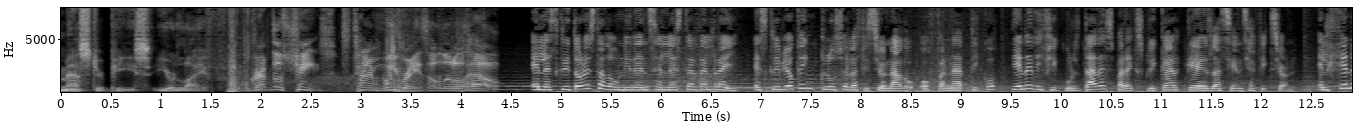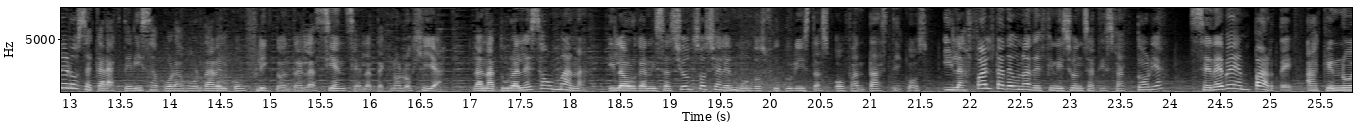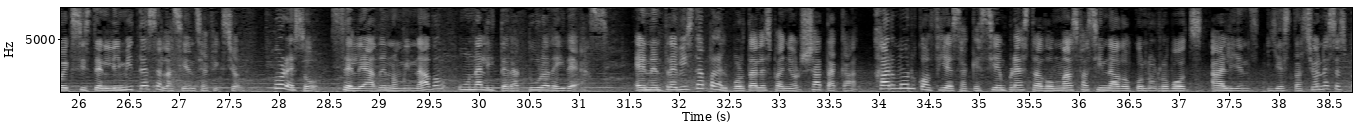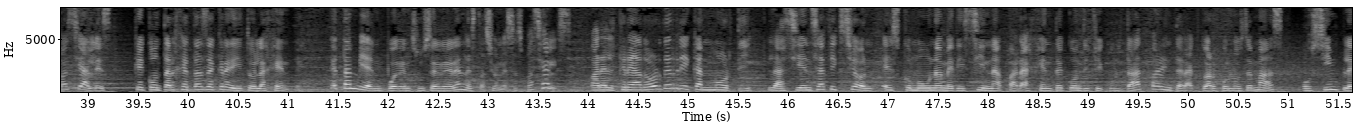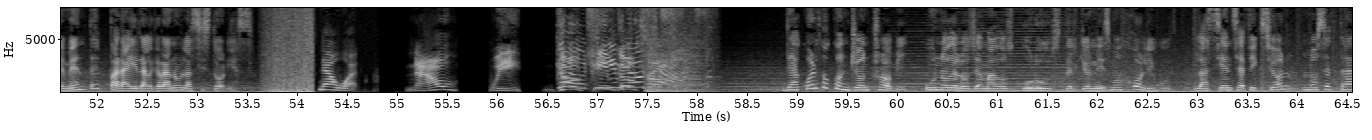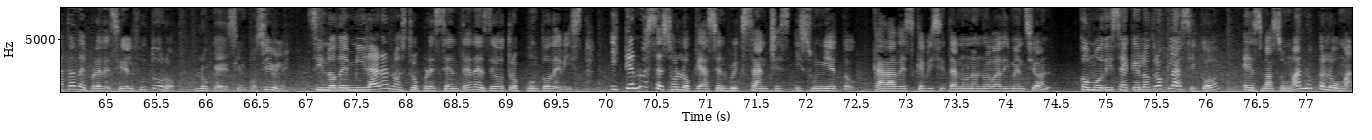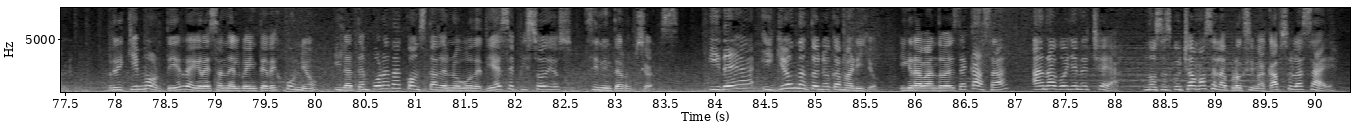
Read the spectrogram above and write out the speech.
Masterpiece Your Life. Grab those chains. It's time we raise a little hell. El escritor estadounidense Lester del Rey escribió que incluso el aficionado o fanático tiene dificultades para explicar qué es la ciencia ficción. El género se caracteriza por abordar el conflicto entre la ciencia y la tecnología, la naturaleza humana y la organización social en mundos futuristas o fantásticos, y la falta de una definición satisfactoria se debe en parte a que no existen límites a la ciencia ficción. Por eso se le ha denominado una literatura de ideas. En entrevista para el portal español Shataka, Harmon confiesa que siempre ha estado más fascinado con los robots, aliens y estaciones espaciales que con tarjetas de crédito y la gente, que también pueden suceder en estaciones espaciales. Para el creador de Rick and Morty, la ciencia ficción es como una medicina para gente con dificultad para interactuar con los demás o simplemente para ir al grano en las historias. Now what? Now we go, Team de acuerdo con John Truby, uno de los llamados gurús del guionismo en Hollywood, la ciencia ficción no se trata de predecir el futuro, lo que es imposible, sino de mirar a nuestro presente desde otro punto de vista. ¿Y qué no es eso lo que hacen Rick Sánchez y su nieto cada vez que visitan una nueva dimensión? Como dice aquel otro clásico, es más humano que lo humano. Rick y Morty regresan el 20 de junio y la temporada consta de nuevo de 10 episodios sin interrupciones. Idea y guion de Antonio Camarillo. Y grabando desde casa, Ana Goyenechea. Nos escuchamos en la próxima cápsula SAE.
